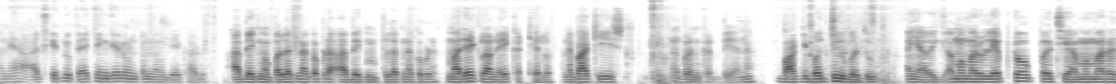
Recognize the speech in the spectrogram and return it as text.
અને આજ કેટલું પેકિંગ કર્યું ને તમને હું દેખાડું. આ બેગમાં પલકના કપડા આ બેગમાં પલકના કપડા. મારે એકલાનો એક જ ઠેલો. અને બાકી બંધ કરી દે ને બાકી બધું બધું. અહીંયા આવી ગયું. આમાં મારું લેપટોપ, પછી આમાં મારા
